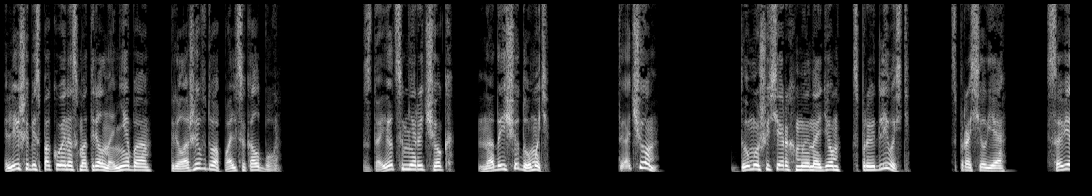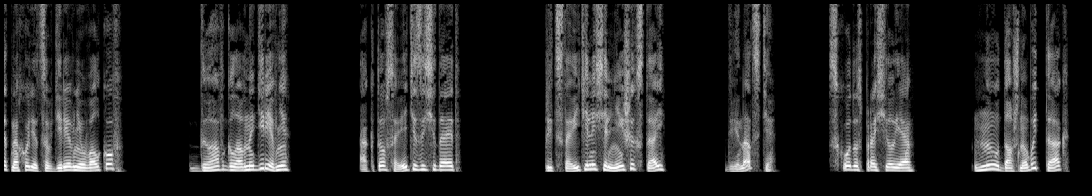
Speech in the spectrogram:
лишь обеспокоенно смотрел на небо, приложив два пальца к лбу. «Сдается мне рычок, надо еще думать». «Ты о чем?» «Думаешь, у серых мы найдем справедливость?» — спросил я. «Совет находится в деревне у волков?» «Да, в главной деревне». «А кто в совете заседает?» «Представители сильнейших стай». «Двенадцати?» — сходу спросил я. «Ну, должно быть так»,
